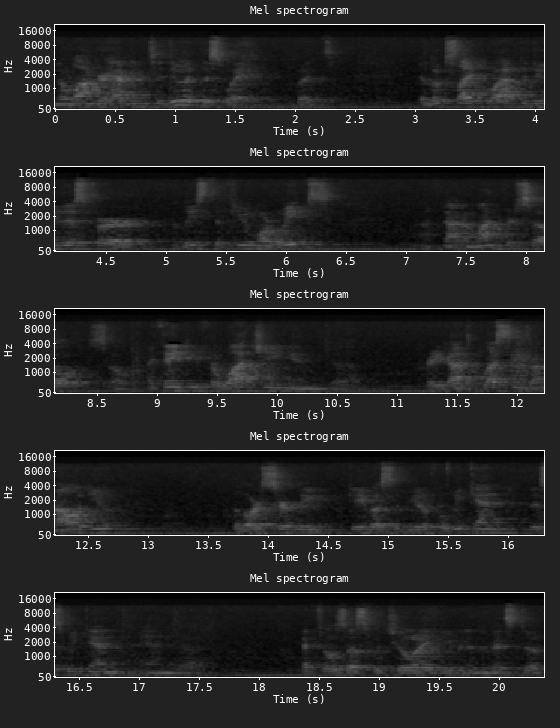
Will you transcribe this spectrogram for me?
no longer having to do it this way. But it looks like we'll have to do this for at least a few more weeks, if not a month or so. So I thank you for watching and uh, pray God's blessings on all of you. The Lord certainly gave us a beautiful weekend this weekend, and uh, that fills us with joy even in the midst of,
